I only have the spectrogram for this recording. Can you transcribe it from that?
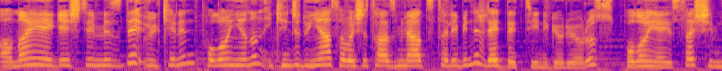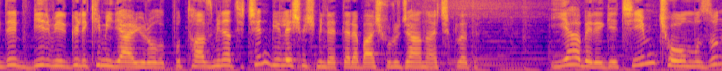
Almanya'ya geçtiğimizde ülkenin Polonya'nın 2. Dünya Savaşı tazminatı talebini reddettiğini görüyoruz. Polonya ise şimdi 1,2 milyar euroluk bu tazminat için Birleşmiş Milletler'e başvuracağını açıkladı. İyi habere geçeyim. Çoğumuzun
